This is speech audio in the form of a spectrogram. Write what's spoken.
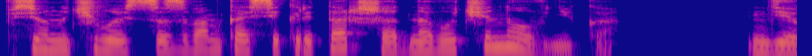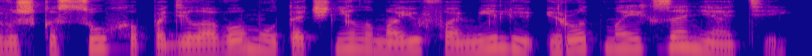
Все началось со звонка секретарши одного чиновника. Девушка сухо по-деловому уточнила мою фамилию и род моих занятий,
